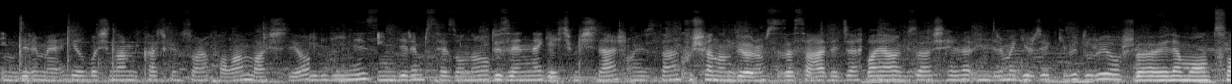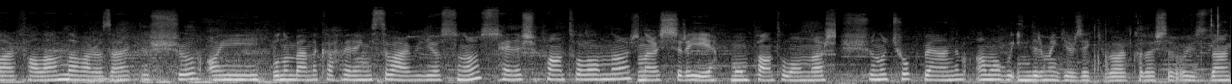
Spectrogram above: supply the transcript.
indirimi yılbaşından birkaç gün sonra falan başlıyor. Bildiğiniz indirim sezonu düzenine geçmişler. O yüzden kuşanın diyorum size sadece. Bayağı güzel şeyler indirime girecek gibi duruyor. Böyle montlar falan da var özellikle şu. Ay bunun bende kahverengisi var biliyorsunuz. Hele şu pantolonlar. Bunlar aşırı iyi. Mum pantolonlar. Şunu çok beğendim ama bu indirime girecek gibi arkadaşlar. O yüzden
